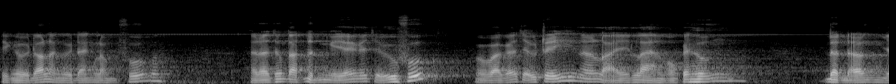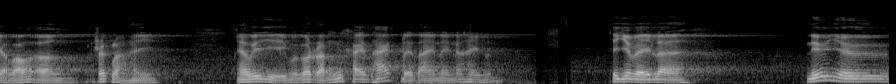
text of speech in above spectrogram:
Thì người đó là người đang làm phước. Thật ra chúng ta định nghĩa cái chữ phước và cái chữ trí nó lại là một cái hướng đền ơn và báo ơn. Rất là hay nếu quý vị mà có rảnh khai thác đề tài này nó hay lắm. Thì như vậy là nếu như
